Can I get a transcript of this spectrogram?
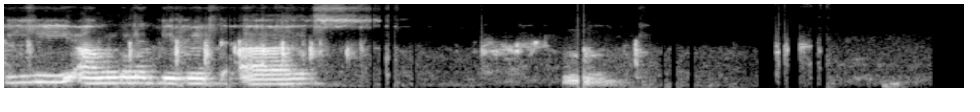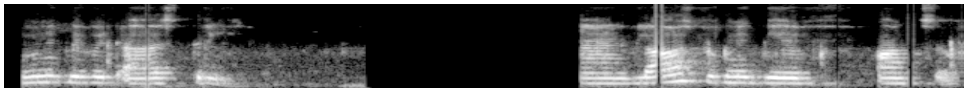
B, I'm gonna give it as hmm, I'm gonna give it as three. And last we're gonna give answer.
